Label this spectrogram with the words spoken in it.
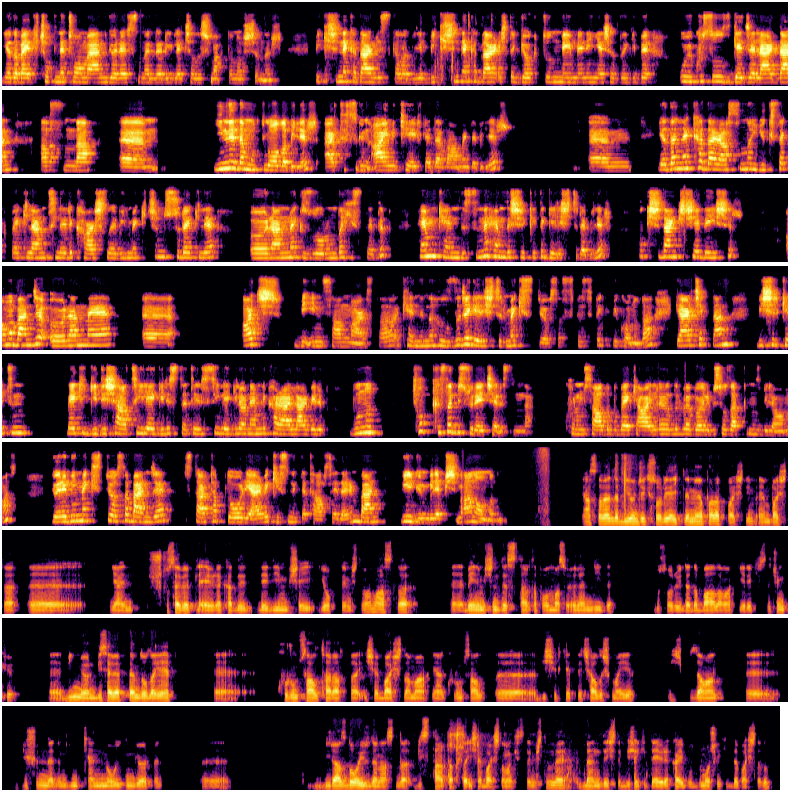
ya da belki çok net olmayan görev sınırlarıyla çalışmaktan hoşlanır. Bir kişi ne kadar risk alabilir, bir kişi ne kadar işte Göktuğ'un Memre'nin yaşadığı gibi uykusuz gecelerden aslında e, yine de mutlu olabilir. Ertesi gün aynı keyifle devam edebilir. E, ya da ne kadar aslında yüksek beklentileri karşılayabilmek için sürekli öğrenmek zorunda hissedip hem kendisini hem de şirketi geliştirebilir. Bu kişiden kişiye değişir. Ama bence öğrenmeye e, aç bir insan varsa, kendini hızlıca geliştirmek istiyorsa spesifik bir konuda gerçekten bir şirketin belki gidişatı ile ilgili, stratejisiyle ilgili önemli kararlar verip bunu çok kısa bir süre içerisinde kurumsalda bu belki aylar alır ve böyle bir söz hakkınız bile olmaz. Görebilmek istiyorsa bence startup doğru yer ve kesinlikle tavsiye ederim. Ben bir gün bile pişman olmadım. Aslında ben de bir önceki soruya ekleme yaparak başlayayım. En başta e, yani şu sebeple Evreka de, dediğim bir şey yok demiştim ama aslında e, benim için de startup olması önemliydi. Bu soruyla da bağlamak gerekirse. Çünkü e, bilmiyorum bir sebepten dolayı hep e, kurumsal tarafta işe başlama, yani kurumsal e, bir şirkette çalışmayı hiçbir zaman e, düşünmedim, kendime uygun görmedim. E, biraz da o yüzden aslında bir startupta işe başlamak istemiştim ve ben de işte bir şekilde evre kayboldum, o şekilde başladım.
